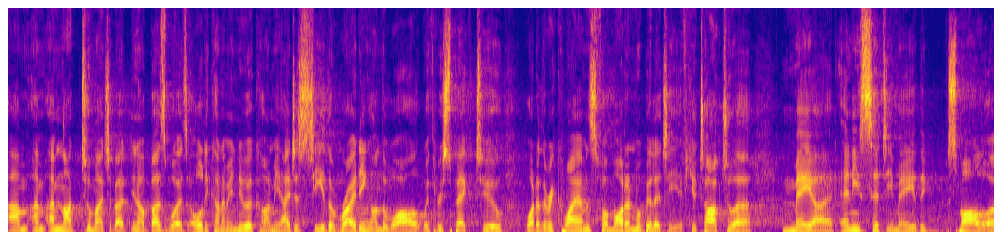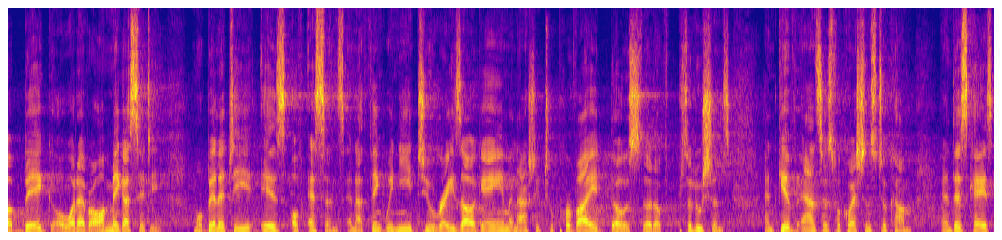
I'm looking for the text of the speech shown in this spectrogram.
Um, I'm, I'm not too much about you know buzzwords, old economy, new economy. I just see the writing on the wall with respect to what are the requirements for modern mobility. If you talk to a mayor at any city, may the small or big or whatever, or mega city, mobility is of essence. And I think we need to raise our game and actually to provide those sort of solutions and give answers for questions to come. In this case,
